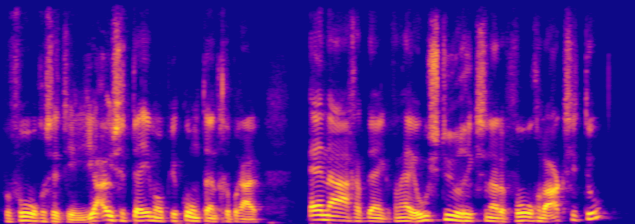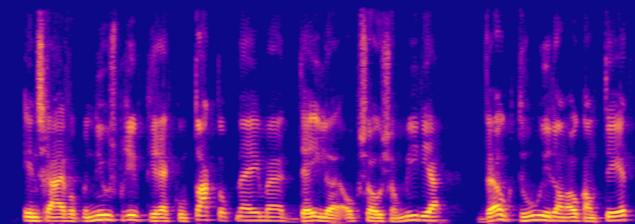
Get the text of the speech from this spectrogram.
vervolgens het juiste thema op je content gebruikt en na gaat denken van hey, hoe stuur ik ze naar de volgende actie toe? Inschrijven op mijn nieuwsbrief, direct contact opnemen, delen op social media. Welk doel je dan ook hanteert,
